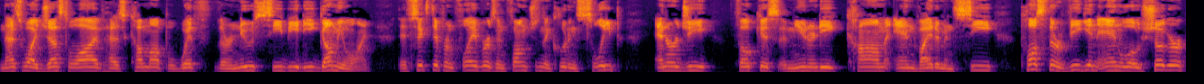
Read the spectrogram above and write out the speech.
and that's why Just Live has come up with their new CBD gummy line. They have six different flavors and functions, including sleep, energy, focus, immunity, calm, and vitamin C. Plus, they're vegan and low sugar.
